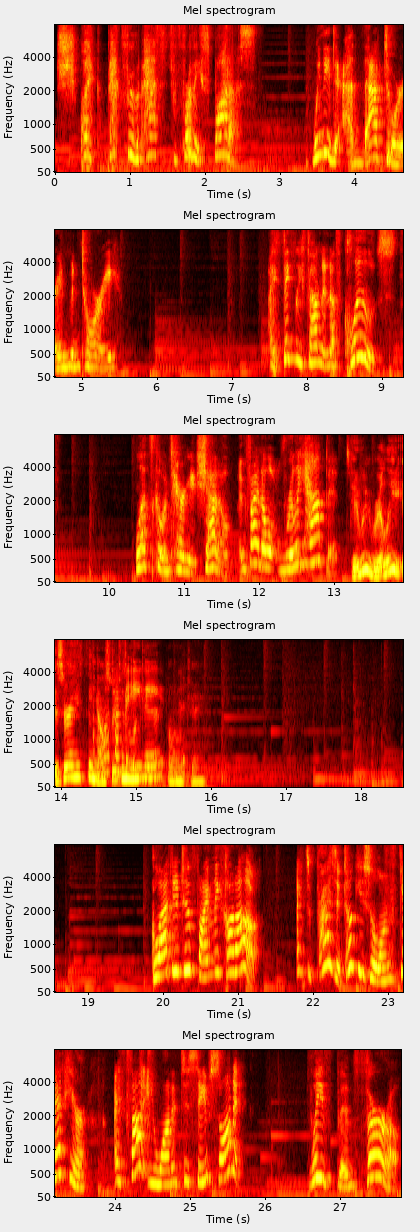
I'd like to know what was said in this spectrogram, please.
Shh, quick, back through the passage before they spot us. We need to add that to our inventory. I think we found enough clues. Let's go interrogate Shadow and find out what really happened. Did we really? Is there anything I'll else we talk can to look Amy. at? Oh, okay. Glad you two finally caught up. I'm surprised it took you so long to get here. I thought you wanted to save Sonic. We've been thorough.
